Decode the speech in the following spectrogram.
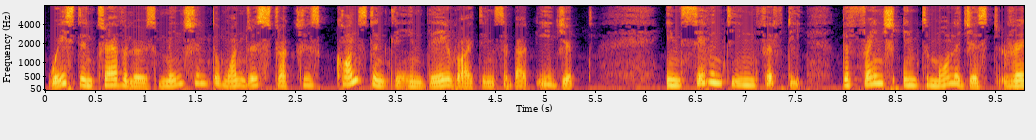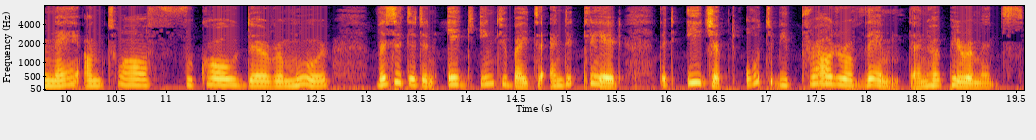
Western travelers mentioned the wondrous structures constantly in their writings about Egypt. In 1750, the French entomologist René Antoine Ferchault de Reaumur visited an egg incubator and declared that Egypt ought to be prouder of them than her pyramids.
